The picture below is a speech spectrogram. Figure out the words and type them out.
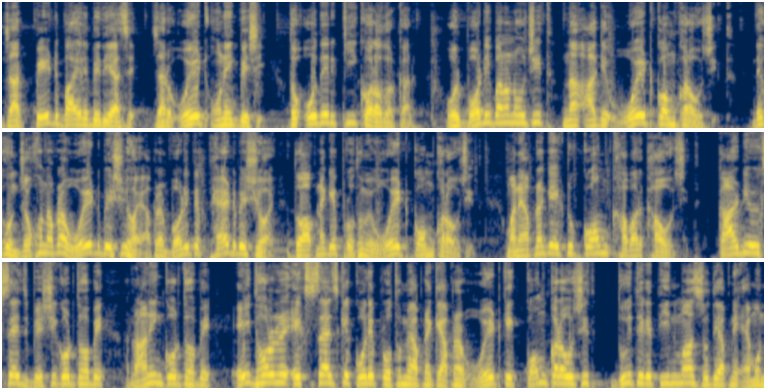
যার পেট বাইরে বেরিয়ে আছে, যার ওয়েট অনেক বেশি, তো ওদের কি করা দরকার? ওর বডি বানানো উচিত না আগে ওয়েট কম করা উচিত? দেখুন, যখন আপনার ওয়েট বেশি হয়, আপনার বডিতে ফ্যাট বেশি হয়, তো আপনাকে প্রথমে ওয়েট কম করা উচিত। মানে আপনাকে একটু কম খাবার খাওয়া উচিত। কার্ডিও এক্সারসাইজ বেশি করতে হবে রানিং করতে হবে। এই ধরনের এক্সারসাইজকে করে প্রথমে আপনাকে আপনার ওয়েটকে কম করা উচিত। দুই থেকে তিন মাস যদি আপনি এমন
